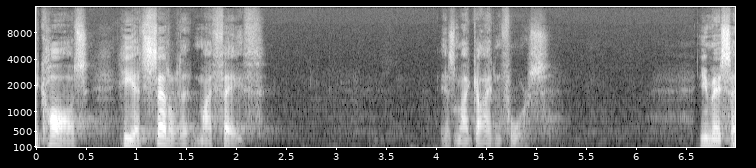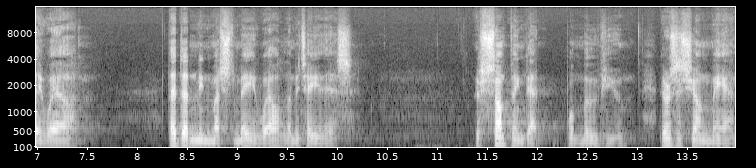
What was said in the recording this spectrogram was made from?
Because he had settled it, my faith is my guiding force. You may say, well, that doesn't mean much to me. Well, let me tell you this there's something that will move you. There's this young man,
